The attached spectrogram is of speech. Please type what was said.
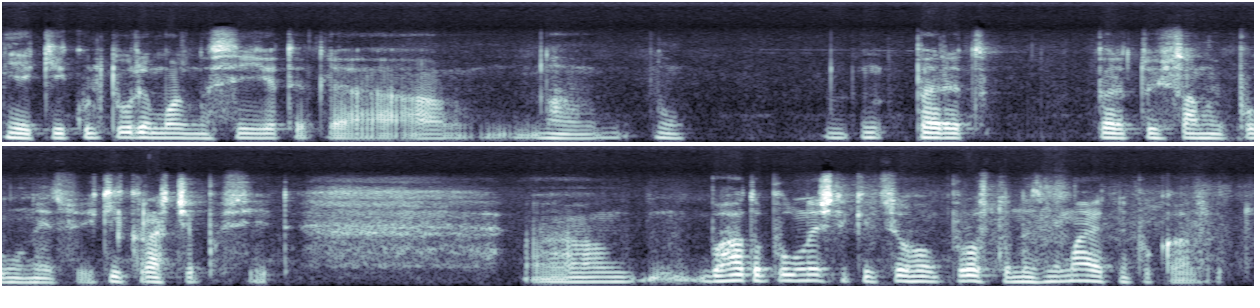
які культури можна сіяти для, на, ну, перед, перед тою самою полуницею, які краще посіяти. Е, Багато полуничників цього просто не знімають, не показують.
